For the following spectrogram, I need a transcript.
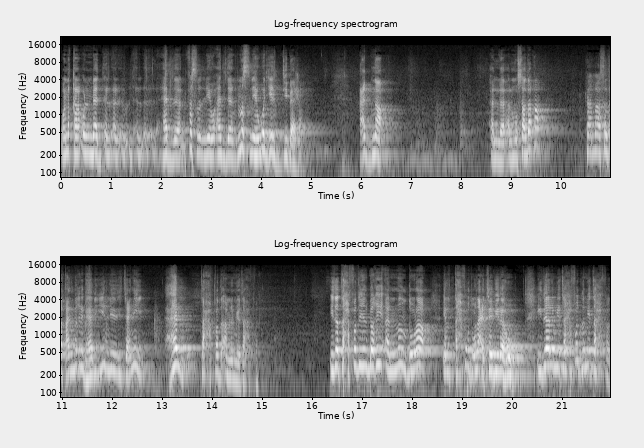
ونقرأ الماد هذا الفصل اللي هو هذا النص اللي هو ديال الديباجة. عندنا المصادقة. كما صدق على المغرب هذه هي اللي تعني هل تحفظ أم لم يتحفظ. إذا تحفظ ينبغي أن ننظر إلى التحفظ ونعتبره. إذا لم يتحفظ لم يتحفظ.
